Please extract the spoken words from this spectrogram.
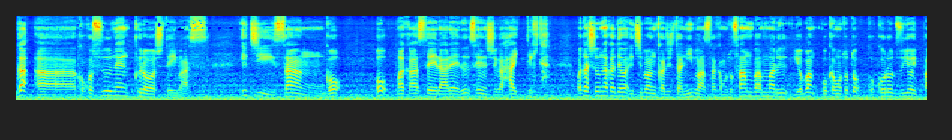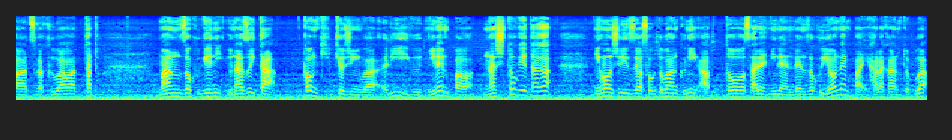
があここ数年苦労しています。135を任せられる選手が入ってきた。私の中では1番梶谷2番坂本3番丸4番岡本と心強いパーツが加わったと。満足げにうなずいた。今季巨人はリーグ2連覇を成し遂げたが日本シリーズはソフトバンクに圧倒され2年連続4連敗。原監督は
